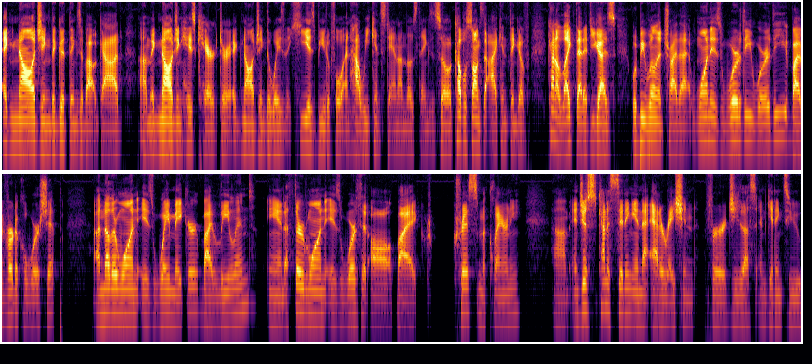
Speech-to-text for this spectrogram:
acknowledging the good things about God, um, acknowledging His character, acknowledging the ways that He is beautiful, and how we can stand on those things. And so, a couple songs that I can think of, kind of like that, if you guys would be willing to try that. One is "Worthy, Worthy" by Vertical Worship. Another one is Waymaker by Leeland, and a third one is Worth It All by Chris McClarney. Um, and just kind of sitting in that adoration for Jesus and getting to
